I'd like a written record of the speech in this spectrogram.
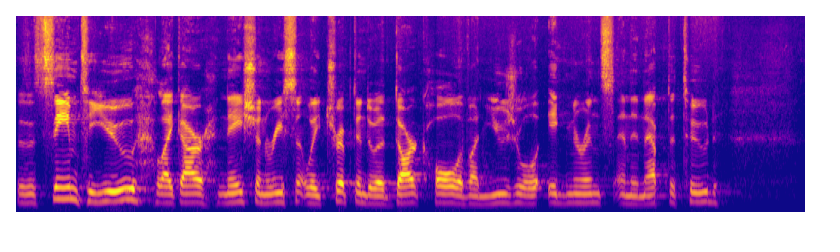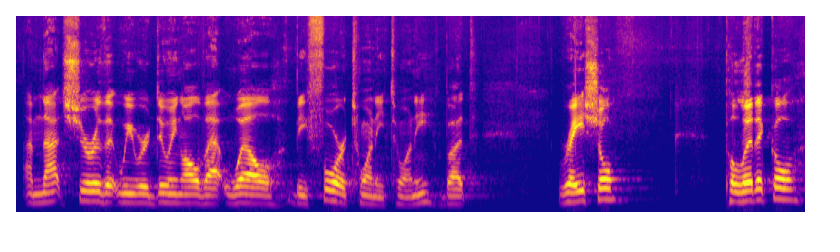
Does it seem to you like our nation recently tripped into a dark hole of unusual ignorance and ineptitude? I'm not sure that we were doing all that well before 2020, but racial, political,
